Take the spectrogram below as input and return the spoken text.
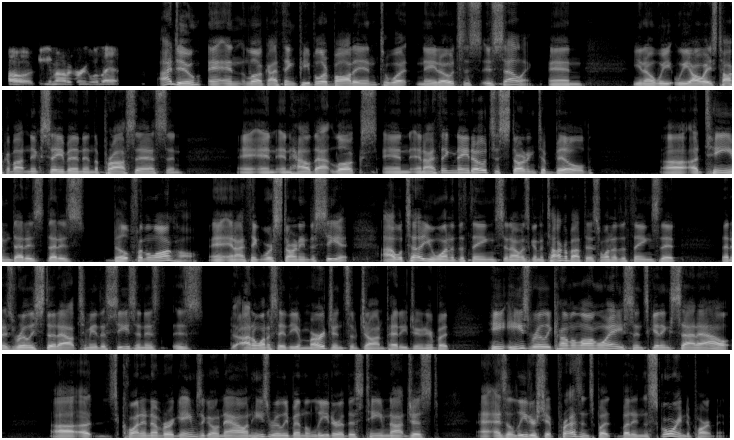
Uh, do you not agree with that? I do, and look, I think people are bought in to what Nate Oats is, is selling, and you know we, we always talk about Nick Saban and the process and and and how that looks, and and I think Nate Oats is starting to build uh, a team that is that is built for the long haul, and, and I think we're starting to see it. I will tell you one of the things, and I was going to talk about this. One of the things that that has really stood out to me this season is is I don't want to say the emergence of John Petty Jr., but he he's really come a long way since getting sat out uh, uh, quite a number of games ago now, and he's really been the leader of this team, not just as a leadership presence, but but in the scoring department.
